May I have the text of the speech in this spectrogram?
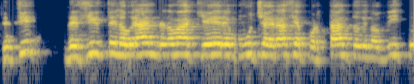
decirte lo grande nomás que eres, muchas gracias por tanto que nos diste,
